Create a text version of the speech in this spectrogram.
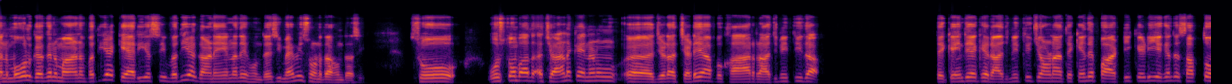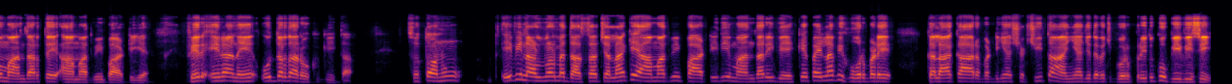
ਅਨਮੋਲ ਗਗਨ ਮਾਨ ਵਧੀਆ ਕੈਰੀਅਰ ਸੀ ਵਧੀਆ ਗਾਣੇ ਇਹਨਾਂ ਦੇ ਹੁੰਦੇ ਸੀ ਮੈਂ ਵੀ ਸੁਣਦਾ ਹੁੰਦਾ ਸੀ। ਸੋ ਉਸ ਤੋਂ ਬਾਅਦ ਅਚਾਨਕ ਇਹਨਾਂ ਨੂੰ ਅਹ, ਜਿਹੜਾ ਚੜਿਆ ਬੁਖਾਰ ਰਾਜਨੀਤੀ ਦਾ ਤੇ ਕਹਿੰਦੇ ਆ ਕਿ ਰਾਜਨੀਤੀ ਚ ਆਉਣਾ ਤੇ ਕਹਿੰਦੇ ਪਾਰਟੀ ਕਿਹੜੀ ਹੈ? ਕਹਿੰਦੇ ਸਭ ਤੋਂ ਇਮਾਨਦਾਰ ਤੇ ਆਮ ਆਦਮੀ ਪਾਰਟੀ ਹੈ। ਫਿਰ ਇਹਨਾਂ ਨੇ ਉਧਰ ਦਾ ਰੁਖ ਕੀਤਾ। ਸੋ ਤੁਹਾਨੂੰ ਇਹ ਵੀ ਨਾਲ ਨਾਲ ਮੈਂ ਦੱਸਦਾ ਚੱਲਾਂ ਕਿ ਆਮ ਆਦਮੀ ਪਾਰਟੀ ਦੀ ਇਮਾਨਦਾਰੀ ਵੇਖ ਕੇ ਪਹਿਲਾਂ ਵੀ ਹੋਰ ਬੜੇ ਕਲਾਕਾਰ ਵੱਡੀਆਂ ਸ਼ਖਸੀਅਤਾਂ ਆਈਆਂ, ਜਿਹਦੇ ਵਿੱਚ ਗੁਰਪ੍ਰੀਤ ਘੁੱਗੀ ਵੀ ਸੀ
